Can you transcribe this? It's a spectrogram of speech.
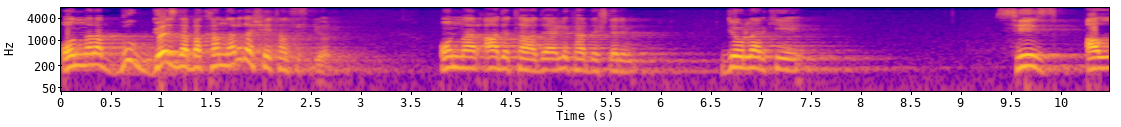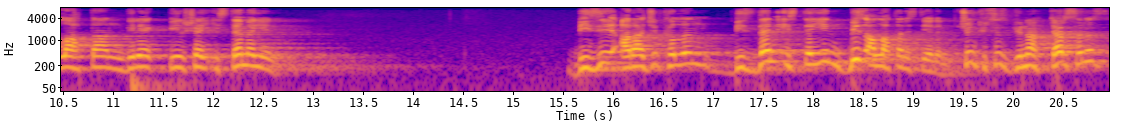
Onlara bu gözle bakanları da şeytan süslüyor. Onlar adeta değerli kardeşlerim diyorlar ki siz Allah'tan direkt bir şey istemeyin. Bizi aracı kılın, bizden isteyin, biz Allah'tan isteyelim. Çünkü siz günahkarsınız.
